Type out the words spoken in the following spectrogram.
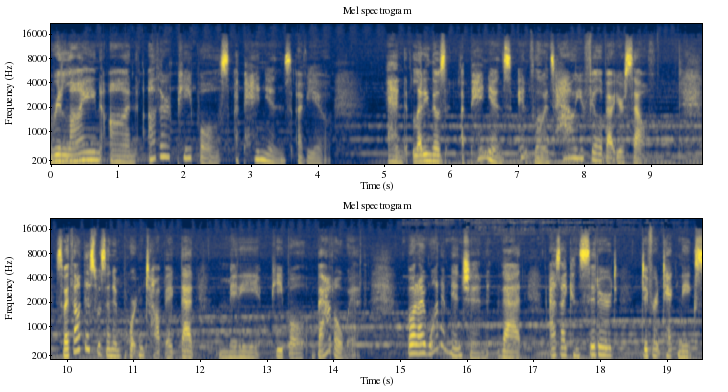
relying on other people's opinions of you and letting those opinions influence how you feel about yourself. So I thought this was an important topic that many people battle with. But I want to mention that as I considered different techniques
